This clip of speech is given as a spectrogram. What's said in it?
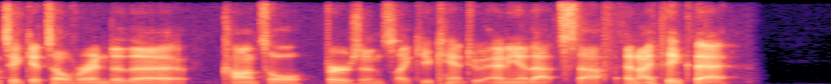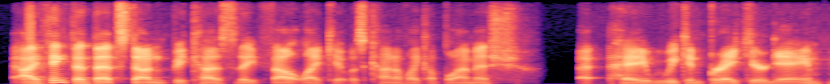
once it gets over into the console versions like you can't do any of that stuff. And I think that I think that that's done because they felt like it was kind of like a blemish. Hey, we can break your game.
